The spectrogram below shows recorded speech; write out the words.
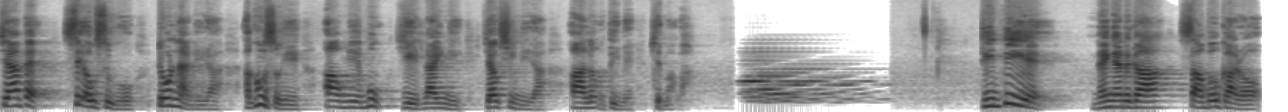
အကြမ်းဖက် စစ်အုပ်စုကိုတွန်းလှန်နေတာအခုဆိုရင်အောင်မြင်မှုရေလှိုင်းနေရောက်ရှိနေတာအားလုံးအသိပဲဖြစ်မှာပါဒီနှစ်ရဲ့နိုင်ငံတကာဆောင်ပုဒ်ကတော့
